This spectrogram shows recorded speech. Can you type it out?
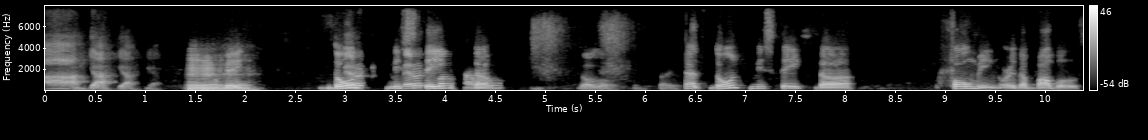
ah, yeah, yeah, yeah. Hmm. Okay. don't Meron- Meron mistake ibang the? Go, go. Sorry. Yeah, don't mistake the foaming or the bubbles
